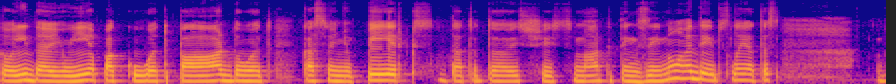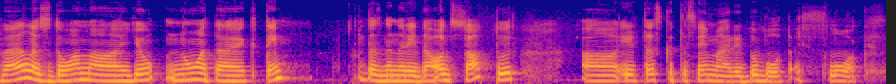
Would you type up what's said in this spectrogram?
to ideju iepakot, pārdot, kas viņu pirks. Tātad šīs mārketinga zīmolvedības lietas. Vēl es domāju, noteikti Tas gan arī daudz satura, uh, ir tas, ka tas vienmēr ir dubultais sloks.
